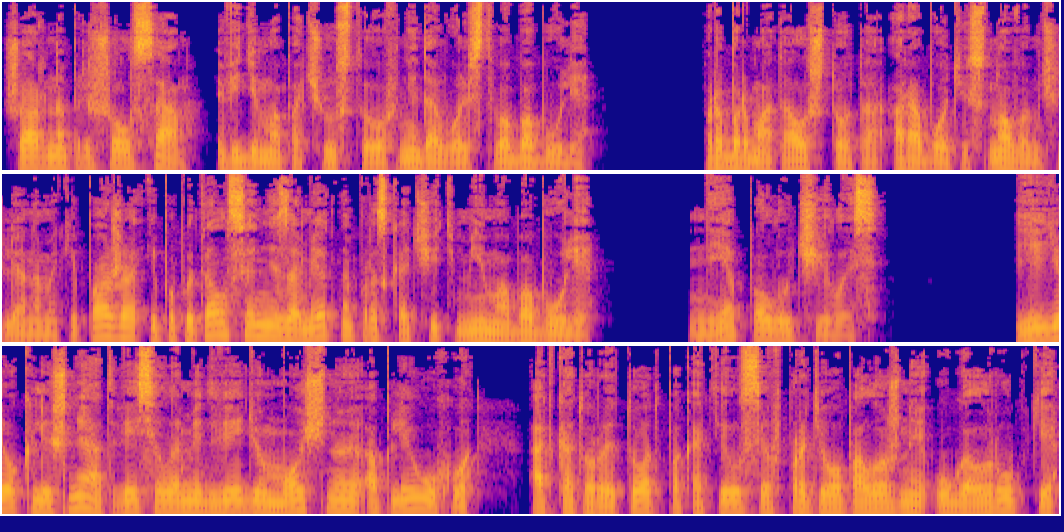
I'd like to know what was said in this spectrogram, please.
Шарна пришел сам, видимо, почувствовав недовольство бабули. Пробормотал что-то о работе с новым членом экипажа и попытался незаметно проскочить мимо бабули. Не получилось. Ее клешня отвесила медведю мощную оплеуху, от которой тот покатился в противоположный угол рубки,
